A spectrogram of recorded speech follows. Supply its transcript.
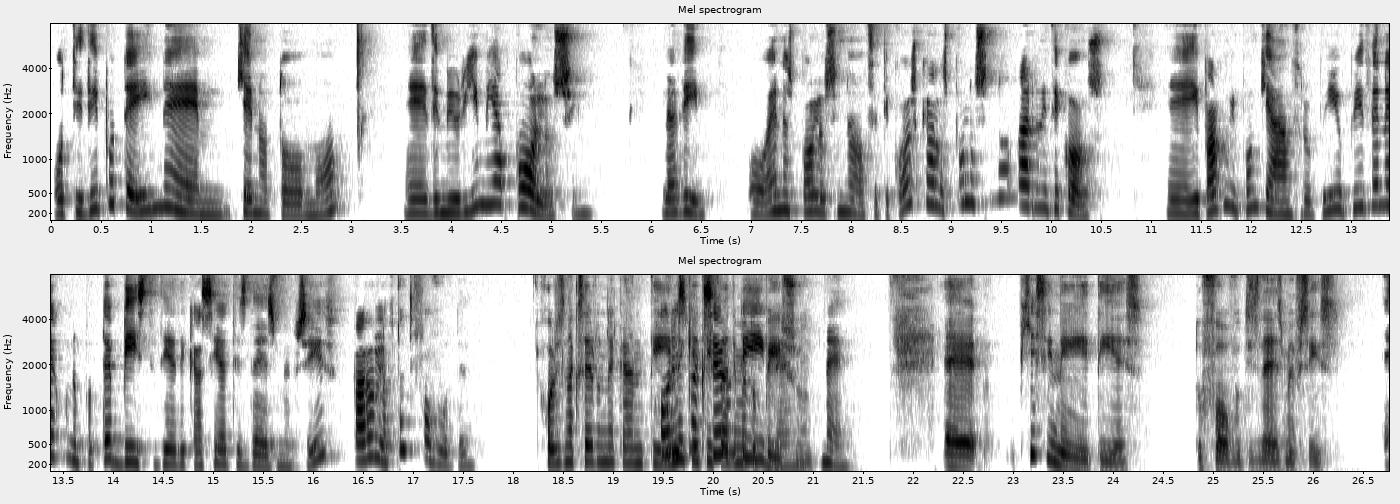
οτιδήποτε είναι καινοτόμο ε, δημιουργεί μία πόλωση. Δηλαδή, ο ένας πόλος είναι ο θετικός και ο άλλος πόλος είναι ο αρνητικός. Ε, υπάρχουν λοιπόν και άνθρωποι οι οποίοι δεν έχουν ποτέ μπει στη διαδικασία της δέσμευσης, παρόλα αυτά τη φοβούνται. Χωρίς να ξέρουν καν τι είναι και τι θα αντιμετωπίσουν. Ναι. Ε, ποιες είναι οι αιτίες του φόβου της δέσμευσης; Ε,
